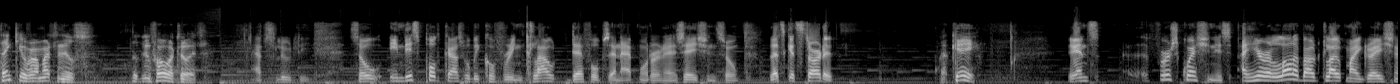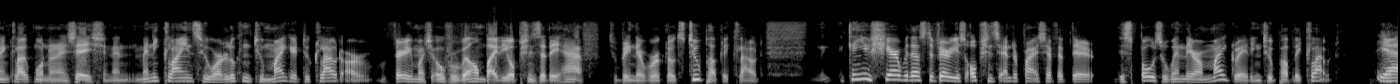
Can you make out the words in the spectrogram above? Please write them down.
Thank you very much, Niels. Looking forward to it. Absolutely. So, in this podcast, we'll be covering cloud, DevOps, and app modernization. So, let's get started. Okay. Rens, first question is I hear a lot about cloud migration and cloud modernization, and many clients who are looking to migrate to cloud are very much overwhelmed by the options that they have to bring their workloads to public cloud. Can you share with us the various options enterprises have at their disposal when they are migrating to public cloud? Yeah,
